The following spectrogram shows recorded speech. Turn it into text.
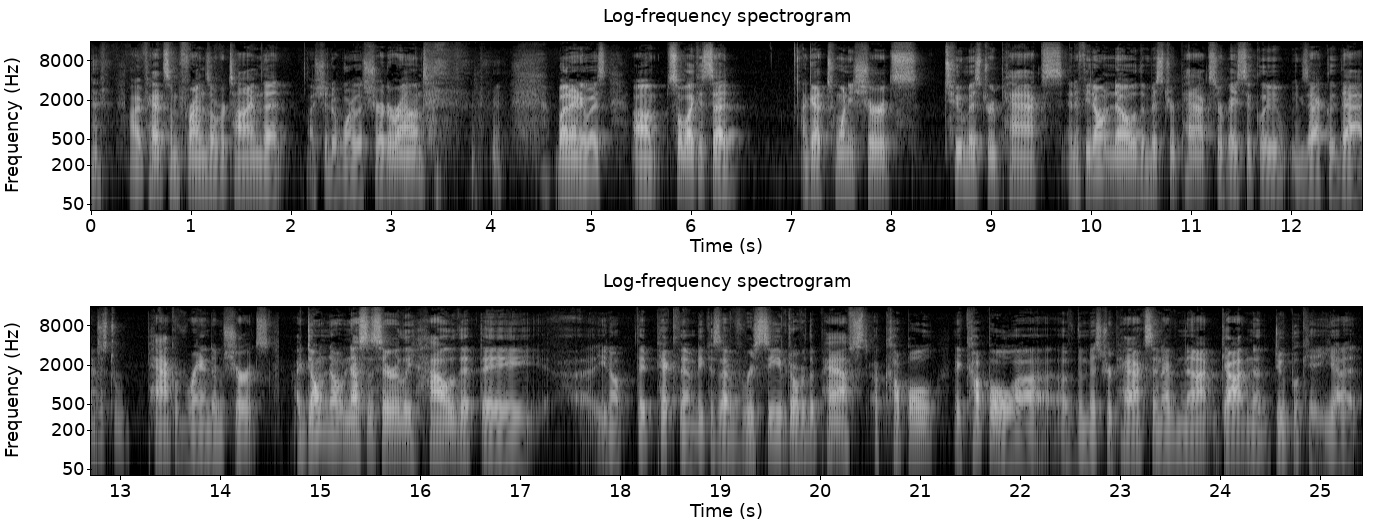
I've had some friends over time that I should have wore the shirt around. but anyways, um, so like I said, I got 20 shirts, two mystery packs, and if you don't know, the mystery packs are basically exactly that, just a pack of random shirts. I don't know necessarily how that they you know they pick them because I've received over the past a couple a couple uh, of the mystery packs and I've not gotten a duplicate yet.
